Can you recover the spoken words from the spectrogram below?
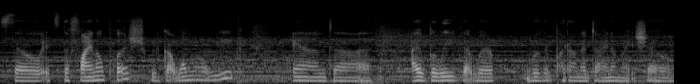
So it's the final push. We've got one more week, and uh, I believe that we're we're going to put on a dynamite show.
